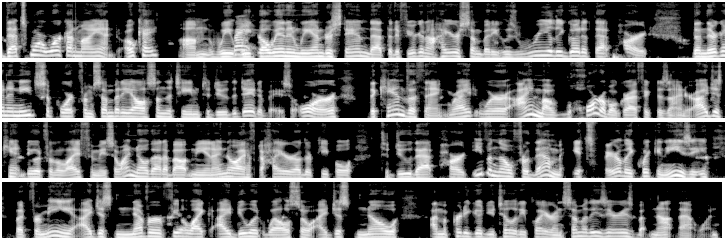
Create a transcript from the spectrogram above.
that's more work on my end. Okay. Um, we, right. we go in and we understand that, that if you're going to hire somebody who's really good at that part, then they're going to need support from somebody else on the team to do the database or the Canva thing, right? Where I'm a horrible graphic designer. I just can't do it for the life of me. So I know that about me. And I know I have to hire other people to do that part, even though for them it's fairly quick and easy. But for me, I just never feel like I do it well. So I just know I'm a pretty good utility player in some of these areas, but not that one.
